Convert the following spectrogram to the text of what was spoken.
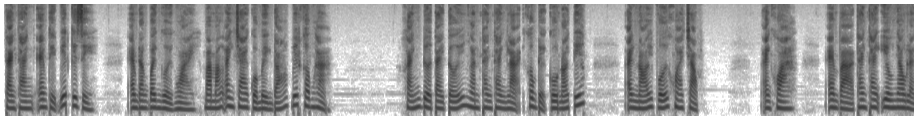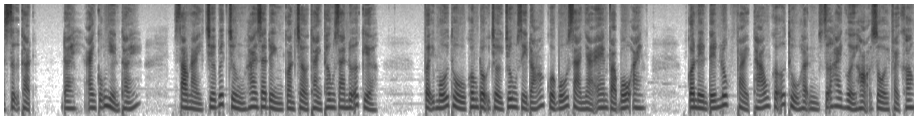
Thành Thành em thì biết cái gì? Em đang bênh người ngoài mà mắng anh trai của mình đó biết không hả? Khánh đưa tay tới ngăn Thanh Thanh lại không để cô nói tiếp. Anh nói với Khoa chọc. Anh Khoa, em và Thanh Thanh yêu nhau là sự thật. Đây, anh cũng nhìn thấy. Sau này chưa biết chừng hai gia đình còn trở thành thông gia nữa kìa. Vậy mối thù không đội trời chung gì đó của bố già nhà em và bố anh. Có nên đến lúc phải tháo gỡ thù hận giữa hai người họ rồi phải không?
